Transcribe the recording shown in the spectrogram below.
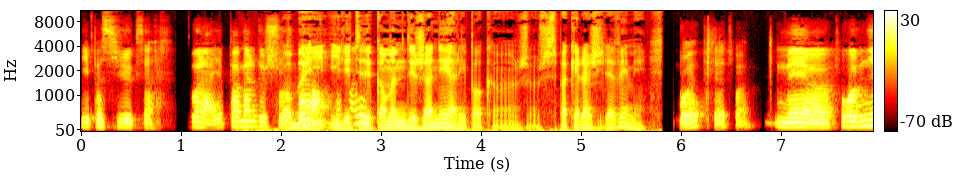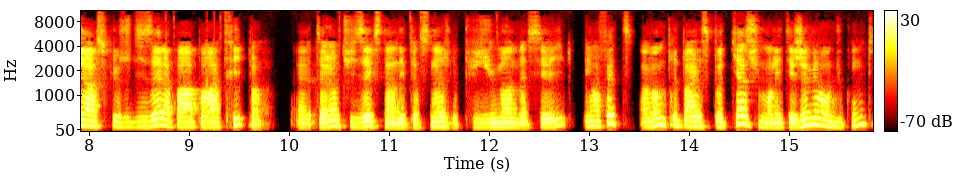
il est pas si vieux que ça voilà, il y a pas mal de choses. Oh bah, Alors, il, il était quand même déjà né à l'époque. Hein. Je, je sais pas quel âge il avait, mais. Ouais, peut-être, ouais. Mais euh, pour revenir à ce que je disais là par rapport à Trip, Euh, tout à l'heure, tu disais que c'était un des personnages les plus humains de la série. Et en fait, avant de préparer ce podcast, je m'en étais jamais rendu compte.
